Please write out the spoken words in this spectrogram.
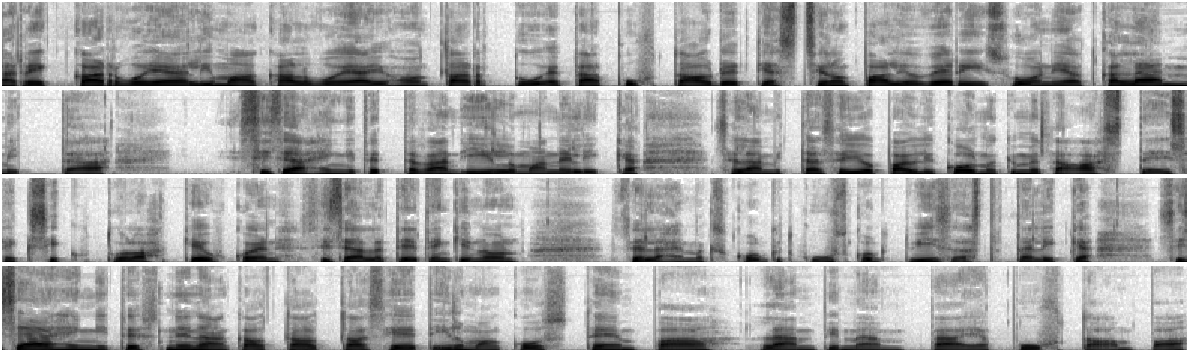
värekarvoja ja limakalvoja, johon tarttuu epäpuhtaudet ja sitten siellä on paljon verisuonia, jotka lämmittää sisähengitettävän ilman, eli se lämmittää se jopa yli 30 asteiseksi, kun tuolla keuhkojen sisällä tietenkin on se lähemmäksi 36-35 astetta. Eli sisähengitys nenän kautta auttaa siihen, että ilman kosteempaa, lämpimämpää ja puhtaampaa.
